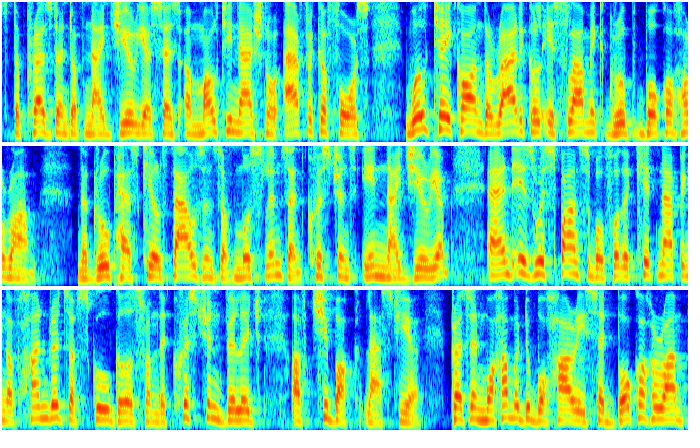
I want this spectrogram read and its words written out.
The president of Nigeria says a multinational Africa force will take on the radical Islamic group Boko Haram. The group has killed thousands of Muslims and Christians in Nigeria and is responsible for the kidnapping of hundreds of schoolgirls from the Christian village of Chibok last year. President Muhammadu Buhari said Boko Haram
